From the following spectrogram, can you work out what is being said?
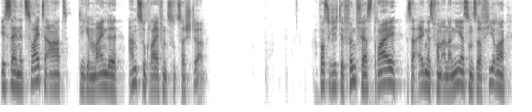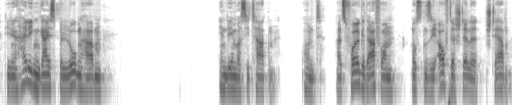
ist seine zweite Art, die Gemeinde anzugreifen, zu zerstören. Apostelgeschichte 5, Vers 3, das Ereignis von Ananias und Sapphira, die den Heiligen Geist belogen haben in dem, was sie taten. Und als Folge davon mussten sie auf der Stelle sterben.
